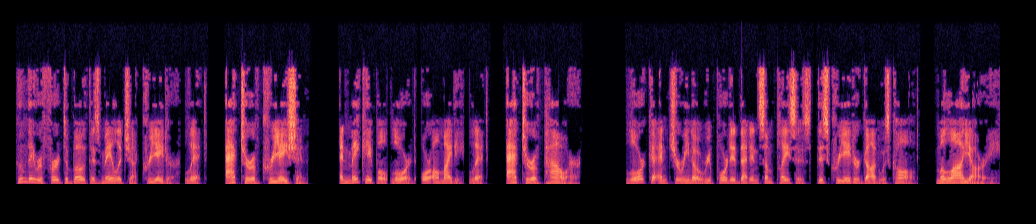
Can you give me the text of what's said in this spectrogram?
whom they referred to both as Maylicha creator, lit. actor of creation, and Maykapal Lord, or Almighty, lit. actor of power. Loarca and Chirino reported that in some places, this creator god was called Malayari,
